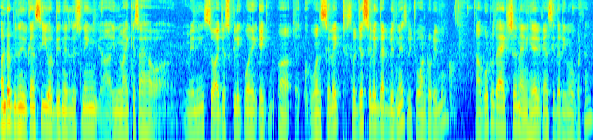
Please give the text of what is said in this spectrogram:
Under business you can see your business listing uh, in my case i have uh, many. So i just click one uh, one select. So just select that business which you want to remove now go to the action and here you can see the remove button.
